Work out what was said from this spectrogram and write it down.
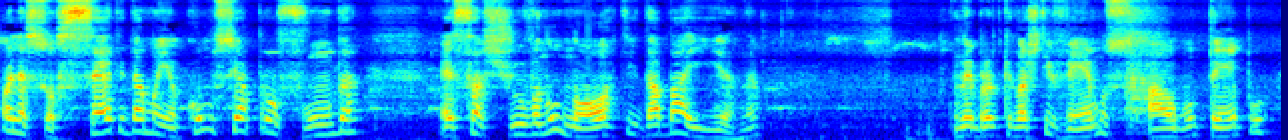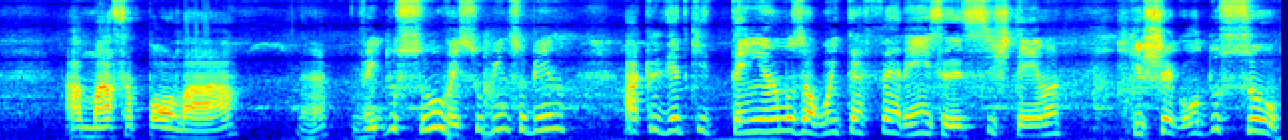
Olha só, 7 da manhã, como se aprofunda essa chuva no norte da Bahia, né? Lembrando que nós tivemos há algum tempo a massa polar, né? Veio do sul, veio subindo, subindo, acredito que tenhamos alguma interferência desse sistema que chegou do sul.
